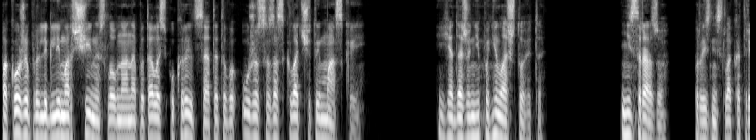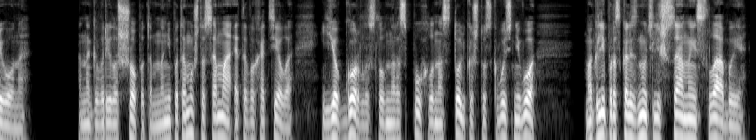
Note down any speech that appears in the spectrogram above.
По коже пролегли морщины, словно она пыталась укрыться от этого ужаса за складчатой маской. «Я даже не поняла, что это». «Не сразу», — произнесла Катриона. Она говорила шепотом, но не потому, что сама этого хотела. Ее горло словно распухло настолько, что сквозь него могли проскользнуть лишь самые слабые,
